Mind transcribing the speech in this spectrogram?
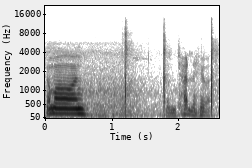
come on เห็นชัดเลยว่ะ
